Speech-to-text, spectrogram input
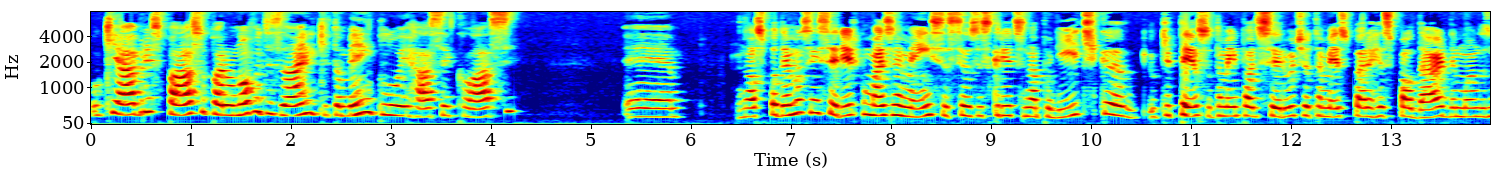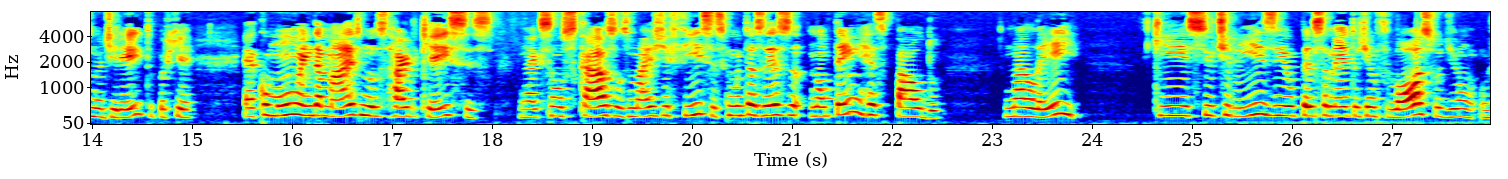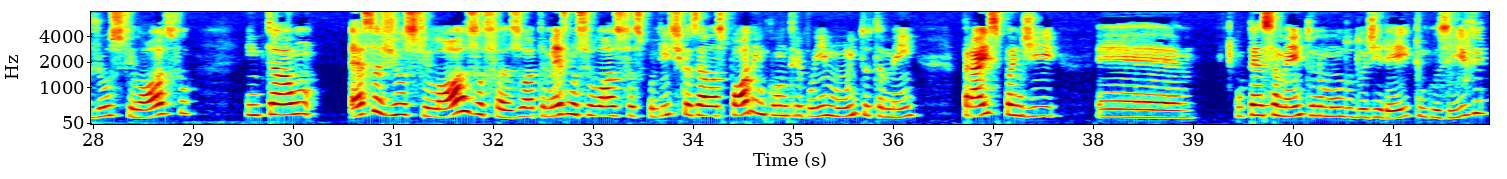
o que abre espaço para um novo design que também inclui raça e classe, é, nós podemos inserir com mais veemência seus escritos na política, o que penso também pode ser útil até mesmo para respaldar demandas no direito, porque é comum ainda mais nos hard cases, né, que são os casos mais difíceis, que muitas vezes não tem respaldo na lei, que se utilize o pensamento de um filósofo, de um, justo filósofo. Então, essas jus filósofas, ou até mesmo as filósofas políticas, elas podem contribuir muito também para expandir é, o pensamento no mundo do direito, inclusive.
